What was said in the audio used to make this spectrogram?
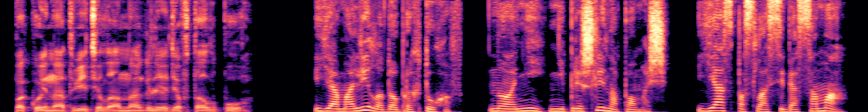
– спокойно ответила она, глядя в толпу. «Я молила добрых духов, но они не пришли на помощь. Я спасла себя сама.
